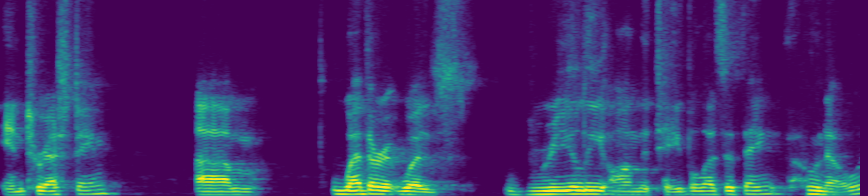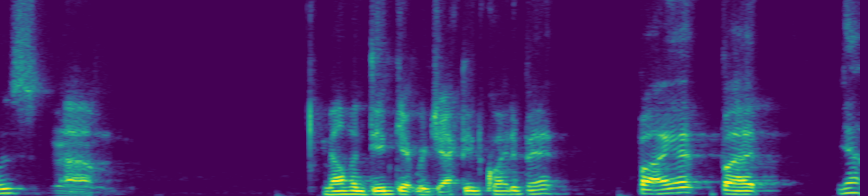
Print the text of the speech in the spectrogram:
interesting. Um, whether it was really on the table as a thing, who knows? Yeah. Um, Melvin did get rejected quite a bit by it, but yeah,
